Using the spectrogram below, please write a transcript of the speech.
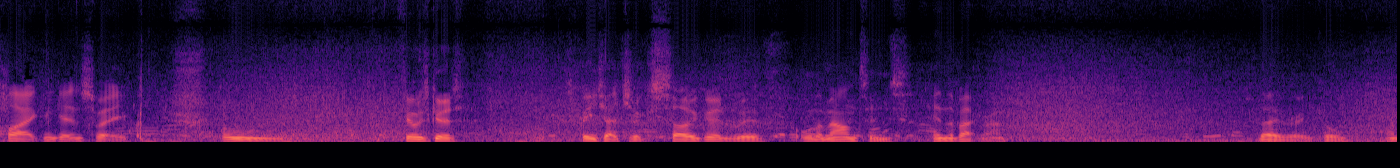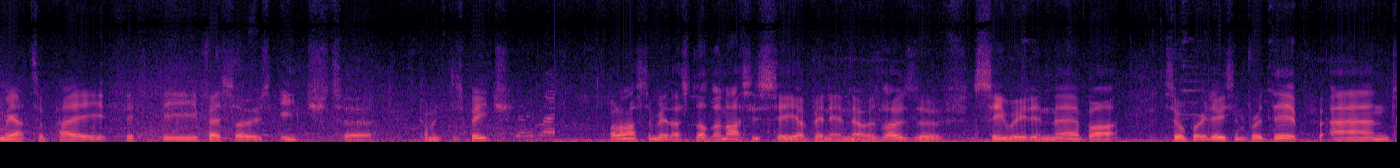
hike and getting sweaty. Ooh, feels good. This beach actually looks so good with all the mountains in the background. Very, very cool. And we had to pay 50 pesos each to come into this beach. Well, I must admit, that's not the nicest sea I've been in. There was loads of seaweed in there, but still pretty decent for a dip and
